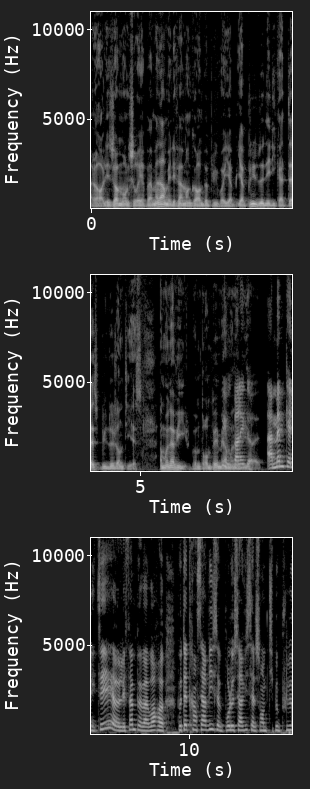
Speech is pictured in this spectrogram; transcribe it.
Alors, les hommes ont le sourire permanent, mais les femmes encore un peu plus. Il y, a, il y a plus de délicatesse, plus de gentillesse. À mon avis, je peux me tromper, mais à mon avis. à même qualité, euh, les femmes peuvent avoir euh, peut-être un service. Pour le service, elles sont un petit peu plus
